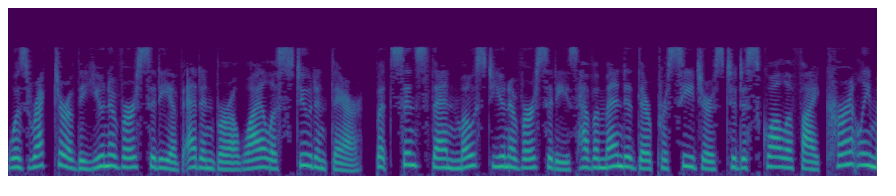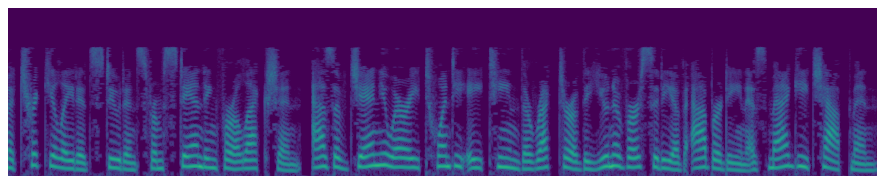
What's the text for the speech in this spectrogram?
was rector of the University of Edinburgh while a student there, but since then most universities have amended their procedures to disqualify currently matriculated students from standing for election. As of January 2018 the rector of the University of Aberdeen is Maggie Chapman,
